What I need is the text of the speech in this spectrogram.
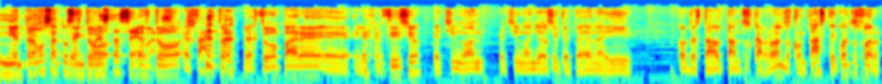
Ni entramos a tus Estuvo, encuestas, Sebas. estuvo, exacto, estuvo padre eh, el ejercicio. Qué chingón, qué chingón, yo sí que te hayan ahí contestado tantos cabrones. ¿Los contaste? ¿Cuántos fueron?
